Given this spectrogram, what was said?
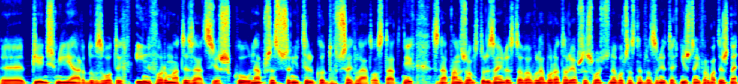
y, 5 miliardów złotych w informatyzację szkół na przestrzeni tylko trzech lat ostatnich? Zna pan rząd, który zainwestował w laboratoria przyszłości, nowoczesne pracownie techniczne, informatyczne?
